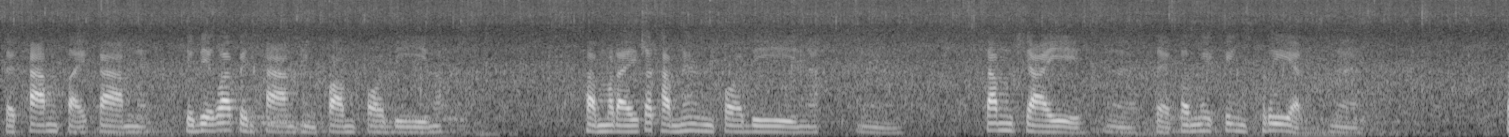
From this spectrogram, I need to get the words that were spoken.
แต่ทางสายกลางเนี่ย จะเรียกว่าเป็นทางแห่งความพอดีนะทำอะไรก็ทำให้มันพอดีนะตั้งใจแต่ก็ไม่เคร่งเครียดนะส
